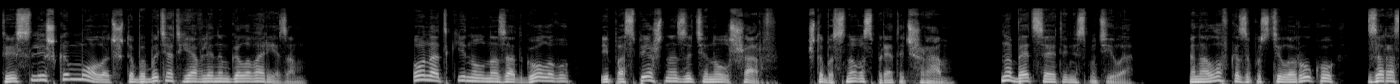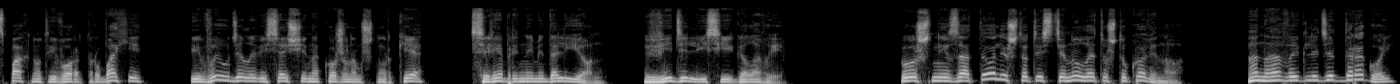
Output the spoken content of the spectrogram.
Ты слишком молод, чтобы быть отъявленным головорезом». Он откинул назад голову и поспешно затянул шарф, чтобы снова спрятать шрам. Но Бетса это не смутило. Она ловко запустила руку за распахнутый ворот рубахи и выудила висящий на кожаном шнурке серебряный медальон в виде лисьей головы. «Уж не за то ли, что ты стянул эту штуковину? Она выглядит дорогой,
